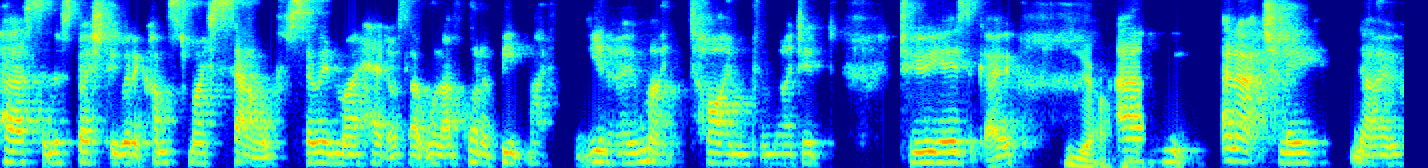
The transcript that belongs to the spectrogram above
person, especially when it comes to myself. So in my head, I was like, well, I've got to beat my, you know, my time from I did two years ago. Yeah. Um, and actually, no,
